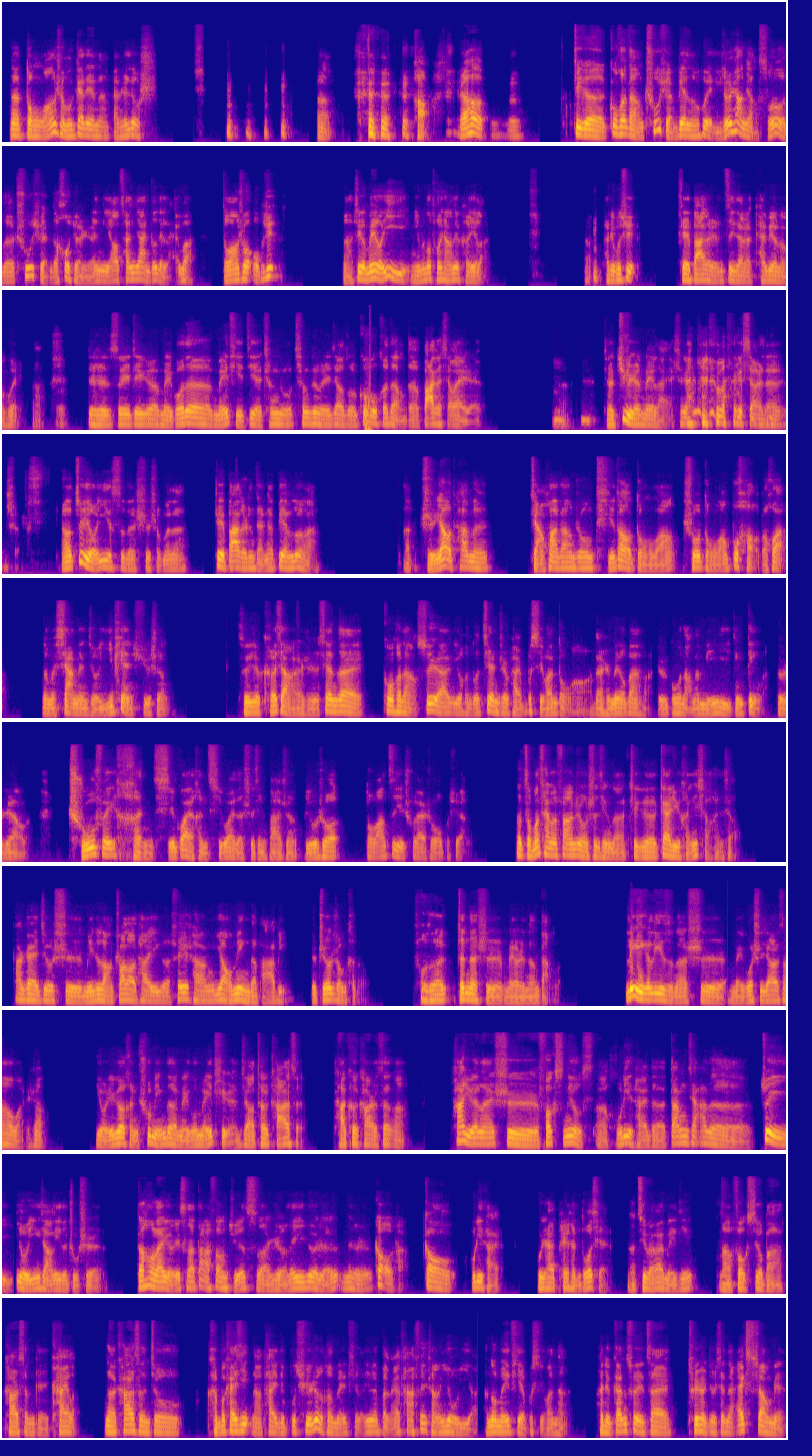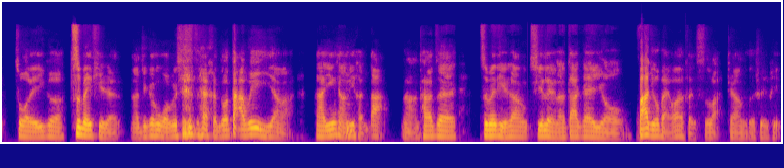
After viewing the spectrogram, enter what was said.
那懂王什么概念呢？百分之六十。啊，好，然后这个共和党初选辩论会，理论上讲，所有的初选的候选人，你要参加，你都得来吧。董王说我不去，啊，这个没有意义，你们都投降就可以了，啊，他就不去。这八个人自己在那开辩论会啊，就是所以这个美国的媒体界称之称之为叫做共和党的八个小矮人，嗯，就是巨人没来，剩下八个小矮人。然后最有意思的是什么呢？这八个人在那辩论啊。啊，只要他们讲话当中提到董王，说董王不好的话，那么下面就一片嘘声，所以就可想而知，现在共和党虽然有很多建制派不喜欢董王，但是没有办法，就是共和党的民意已经定了，就是这样了。除非很奇怪、很奇怪的事情发生，比如说董王自己出来说我不选了，那怎么才能发生这种事情呢？这个概率很小很小，大概就是民主党抓到他一个非常要命的把柄，就只有这种可能。否则真的是没有人能挡了。另一个例子呢，是美国时间二十三号晚上，有一个很出名的美国媒体人叫特卡尔森，塔克卡尔森啊，他原来是 Fox News 啊，狐狸台的当家的最有影响力的主持人。但后来有一次他大放厥词啊，惹了一个人，那个人告他，告狐狸台，狐狸台赔很多钱，啊，几百万美金，那 Fox 就把卡尔森给开了，那卡尔森就。很不开心，那他也就不去任何媒体了，因为本来他非常右翼啊，很多媒体也不喜欢他，他就干脆在 Twitter 就现在 X 上面做了一个自媒体人啊，就跟我们现在很多大 V 一样啊，啊影响力很大啊，他在自媒体上积累了大概有八九百万粉丝吧，这样子的水平，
